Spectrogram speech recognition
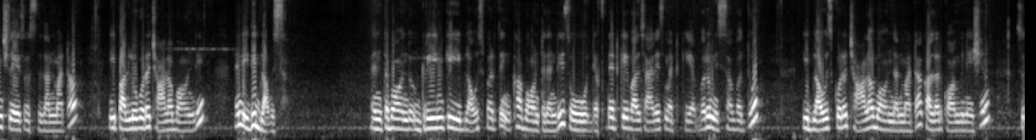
ఇంచ్ లేస్ వస్తుంది అనమాట ఈ పళ్ళు కూడా చాలా బాగుంది. అండ్ ఇది బ్లౌజ్. ఎంత బాగుందో. గ్రీన్కి ఈ బ్లౌజ్ పడితే ఇంకా బాగుంటుందండి. సో డెఫినెట్గా వాళ్ళ శారీస్ మట్టుకి ఎవ్వరూ మిస్ అవ్వద్దు. ఈ బ్లౌజ్ కూడా చాలా బాగుందన్నమాట colour combination. So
